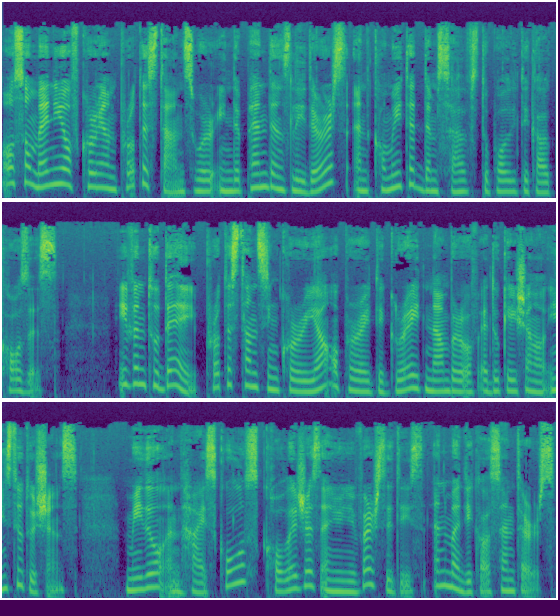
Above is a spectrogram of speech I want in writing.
Also, many of Korean Protestants were independence leaders and committed themselves to political causes. Even today, Protestants in Korea operate a great number of educational institutions, middle and high schools, colleges and universities, and medical centers.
